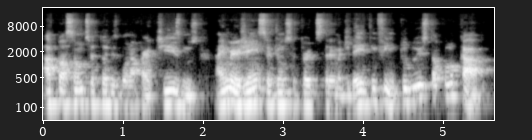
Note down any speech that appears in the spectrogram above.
a atuação dos setores bonapartismos, a emergência de um setor de extrema-direita, enfim, tudo isso está colocado.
